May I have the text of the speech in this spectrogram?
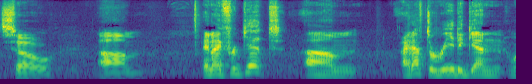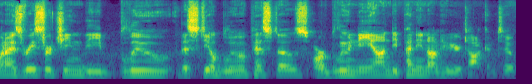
So, um, and I forget. Um, I'd have to read again when I was researching the blue, the steel blue Apistos or blue neon, depending on who you're talking to.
